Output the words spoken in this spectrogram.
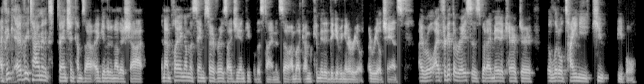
I think every time an expansion comes out, I give it another shot. And I'm playing on the same server as IGN people this time. And so I'm like, I'm committed to giving it a real, a real chance. I roll, I forget the races, but I made a character, the little tiny cute people.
